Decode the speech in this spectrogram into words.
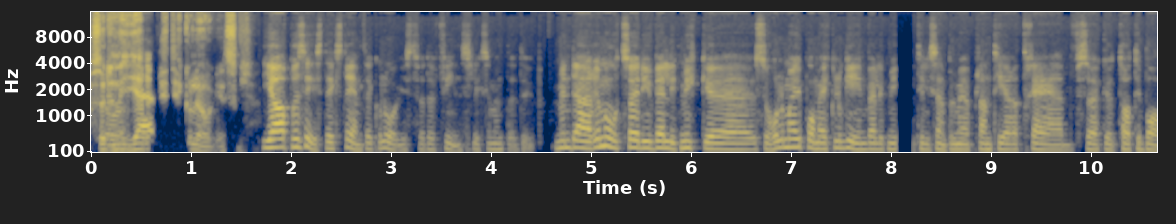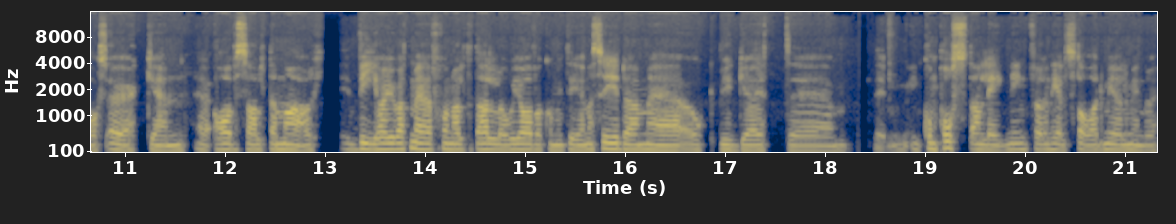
Så den är jävligt ekologisk? Ja, precis. Det är extremt ekologiskt för det finns liksom inte. Typ. Men däremot så är det ju väldigt mycket, så håller man ju på med ekologin väldigt mycket till exempel med att plantera träd, försöker ta tillbaks öken, eh, avsalta mark. Vi har ju varit med från Allt alla och Java-kommittéernas sida med att bygga ett, eh, en kompostanläggning för en hel stad mer eller mindre.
